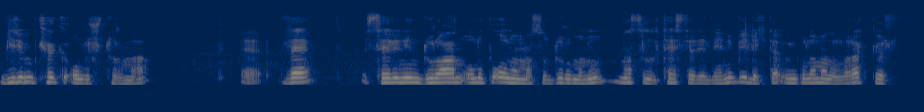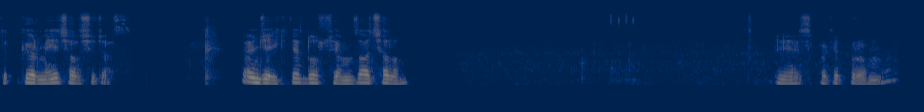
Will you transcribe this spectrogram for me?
birim kök oluşturma e, ve serinin durağan olup olmaması durumunu nasıl test edildiğini birlikte uygulamalı olarak görmeye çalışacağız. Öncelikle dosyamızı açalım. EVIEVS paket programı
